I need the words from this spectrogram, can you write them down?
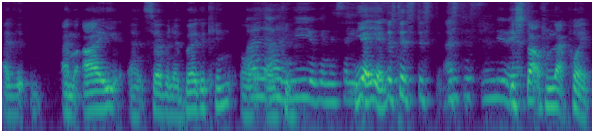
Have, am I uh, serving a Burger King or? I, I King? knew you were going to say Yeah, yeah. Just just just just, just it. just start from that point.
